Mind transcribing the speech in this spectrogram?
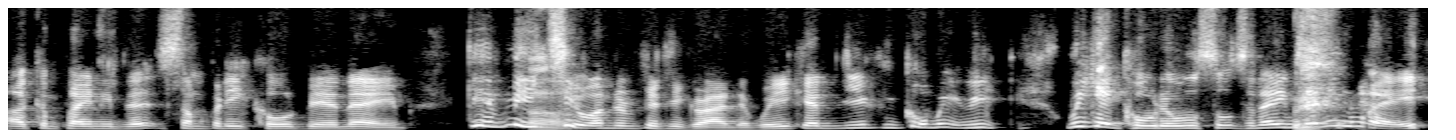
are complaining that somebody called me a name. Give me oh. 250 grand a week and you can call me. We, we get called all sorts of names anyway.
